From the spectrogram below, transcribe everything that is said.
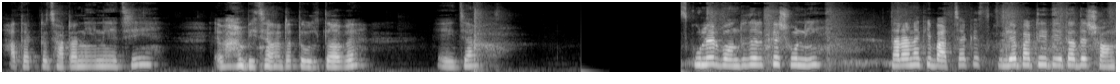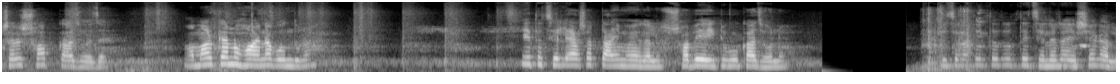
হাতে একটা ঝাঁটা নিয়ে নিয়েছি। এবার বিছানাটা তুলতে হবে। এই যা। স্কুলের বন্ধুদেরকে শুনি। তারা নাকি বাচ্চাকে স্কুলে পাঠিয়ে দিয়ে তাদের সংসারের সব কাজ হয়ে যায়। আমার কেন হয় না বন্ধুরা? এই তো ছেলে আসার টাইম হয়ে গেল সবে এইটুকু কাজ হলো। বিছানা তুলতে তুলতে ছেলেরা এসে গেল।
